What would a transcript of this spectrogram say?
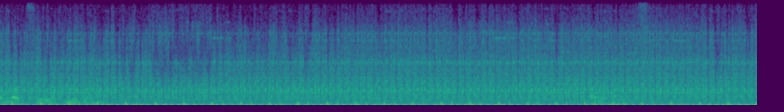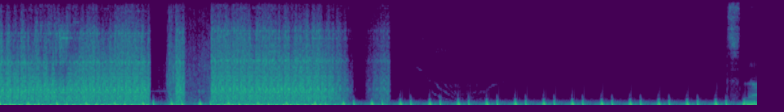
Allah bir şey yapıyoruz ama Hadi hayırlısı. Siz ne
